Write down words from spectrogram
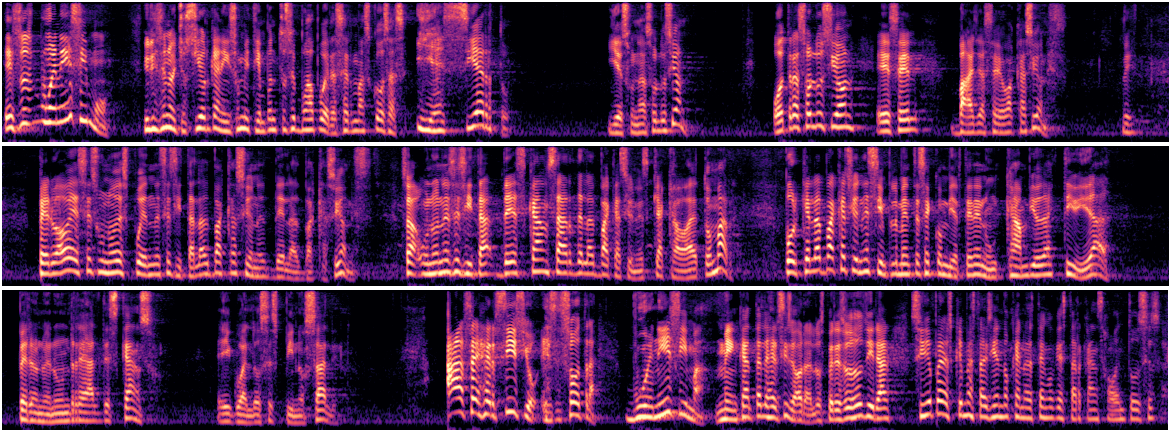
Eso es buenísimo. Y dicen, no, yo sí organizo mi tiempo, entonces voy a poder hacer más cosas. Y es cierto. Y es una solución. Otra solución es el váyase de vacaciones. Pero a veces uno después necesita las vacaciones de las vacaciones. O sea, uno necesita descansar de las vacaciones que acaba de tomar. Porque las vacaciones simplemente se convierten en un cambio de actividad, pero no en un real descanso. E igual los espinos salen. Hace ejercicio, esa es otra. Buenísima, me encanta el ejercicio. Ahora, los perezosos dirán, sí, pero es que me está diciendo que no tengo que estar cansado, entonces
